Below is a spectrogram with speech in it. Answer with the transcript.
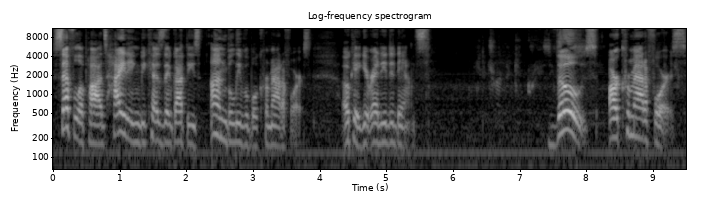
cephalopods hiding because they've got these unbelievable chromatophores. Okay, get ready to dance. Those are chromatophores.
